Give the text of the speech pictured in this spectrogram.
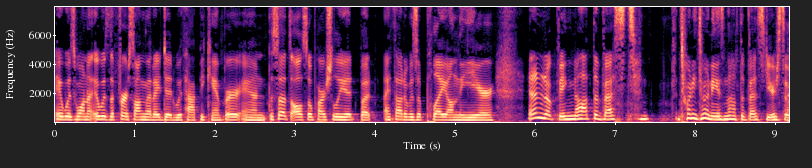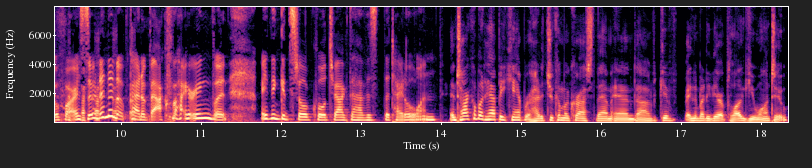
it was one. It was the first song that I did with Happy Camper, and so that's also partially it. But I thought it was a play on the year. It ended up being not the best. 2020 is not the best year so far, so it ended up kind of backfiring. But I think it's still a cool track to have as the title one. And talk about Happy Camper. How did you come across them? And uh, give anybody there a plug you want to.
